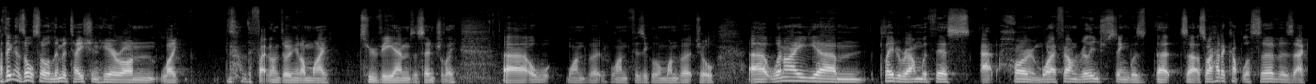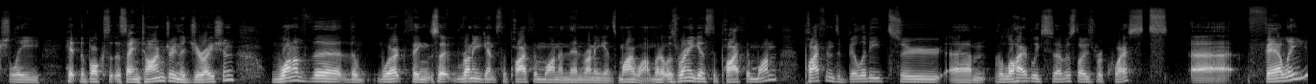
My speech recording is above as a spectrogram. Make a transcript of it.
I think there's also a limitation here on like the fact that I'm doing it on my two VMs essentially uh, or one, one physical and one virtual. Uh, when I um, played around with this at home, what I found really interesting was that, uh, so I had a couple of servers actually hit the box at the same time during the duration. One of the, the wrk things, so running against the Python one and then running against my one, when it was running against the Python one, Python's ability to um, reliably service those requests uh, fairly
